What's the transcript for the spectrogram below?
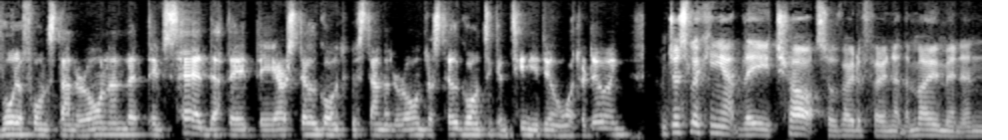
Vodafone stand their own, and that they've said that they, they are still going to stand on their own. They're still going to continue doing what they're doing. I'm just looking at the charts of Vodafone at the moment, and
